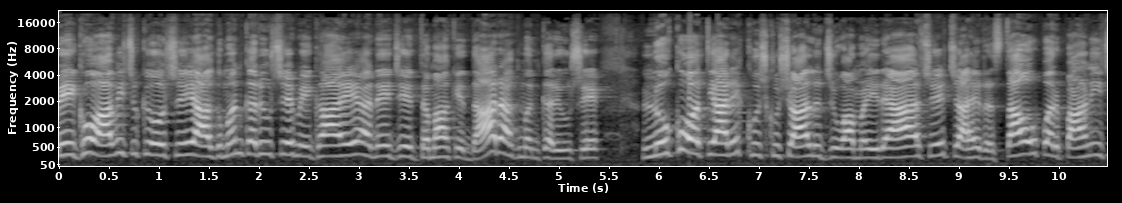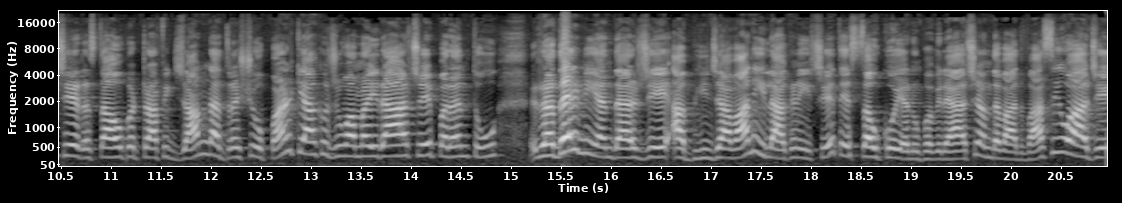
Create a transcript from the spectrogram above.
મેઘો આવી ચૂક્યો છે, આગમન કર્યું છે, મેઘાએ અને જે ધમાકેદાર આગમન કર્યું છે લોકો અત્યારે ખુશખુશાલ જોવા મળી રહ્યા છે. ચાહે રસ્તાઓ પર પાણી છે, રસ્તાઓ પર ટ્રાફિક જામના દ્રશ્યો પણ ક્યાંક જોવા મળી રહ્યા છે. પરંતુ હૃદયની અંદર જે આ ભીંજાવાની લાગણી છે તે સૌ કોઈ અનુભવી રહ્યા છે. અમદાવાદ વાસીઓ આજે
